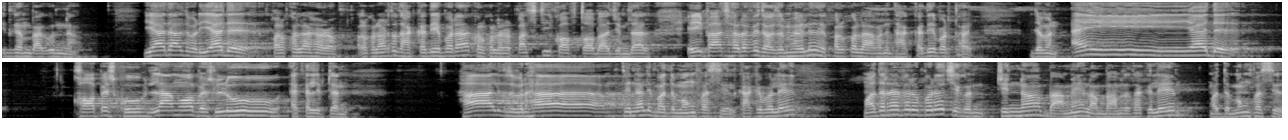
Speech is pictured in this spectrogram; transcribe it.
ঈদগাম বাগুন না। ইয়া দাল জবর ইয়া দে কলকলার হরফ। কলকলার তো ধাক্কা দিয়ে পড়া, কলকলার পাঁচটি কফ ত বা জিম, দাল। এই পাঁচ হরফে জজম হইলে কলকলা মানে ধাক্কা দিয়ে পড়তে হয়। যেমন আই ইয়া দে খ পেশ খু, লাম পেশ লু, একালিপটান। হাল, জবর, হা, তিন মধ্য মং, ফাসিল। কাকে বলে? মদার হরফের উপরে চিকন চিহ্ন, বামে লম্বা হামজা থাকলে মধ্য মং, ফাসিল,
